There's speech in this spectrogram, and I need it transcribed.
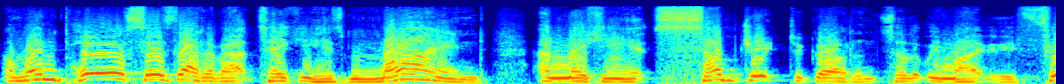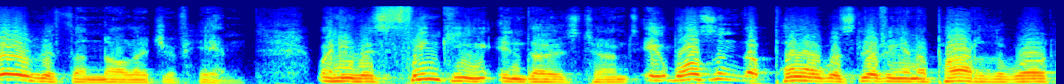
And when Paul says that about taking his mind and making it subject to God and so that we might be filled with the knowledge of him, when he was thinking in those terms, it wasn't that Paul was living in a part of the world,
